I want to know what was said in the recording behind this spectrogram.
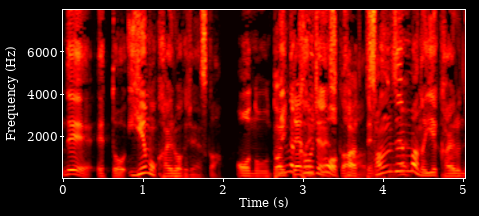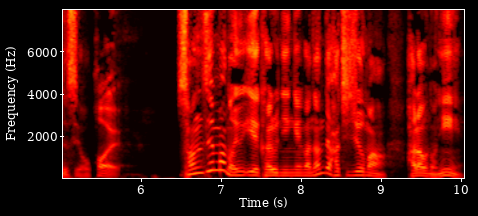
で、えっと、家も買えるわけじゃないですか。あの、みん大体な買うじゃないですか。の人は買ってますよね3000万の家買えるんですよ。はい。3000万の家買える人間がなんで80万払うのに、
